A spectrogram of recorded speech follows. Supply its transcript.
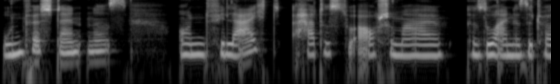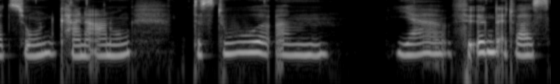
Unverständnis. Und vielleicht hattest du auch schon mal so eine Situation, keine Ahnung, dass du ähm, ja für irgendetwas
